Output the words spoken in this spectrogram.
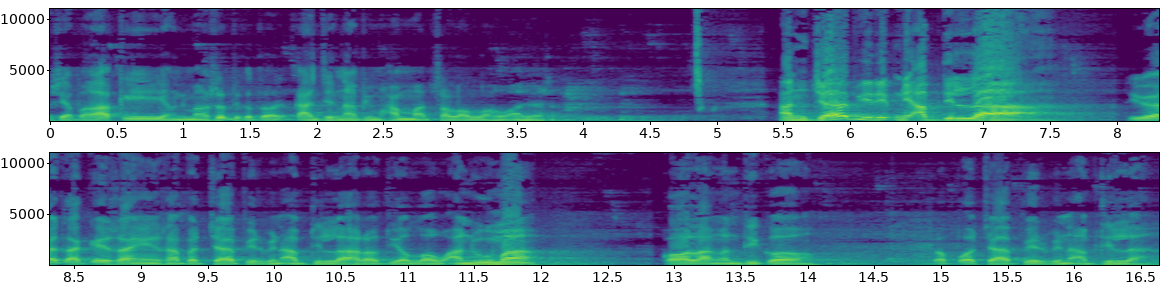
siapa lagi yang dimaksud diketahui kanjeng Nabi Muhammad sallallahu alaihi wasallam. An Jabir bin Abdullah diwetake saking sahabat Jabir bin Abdullah radhiyallahu anhuma kala ngendika sapa Jabir bin Abdullah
